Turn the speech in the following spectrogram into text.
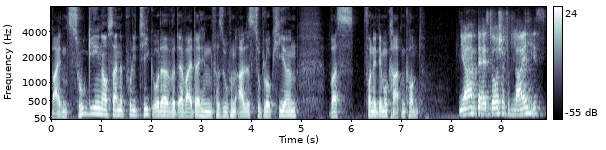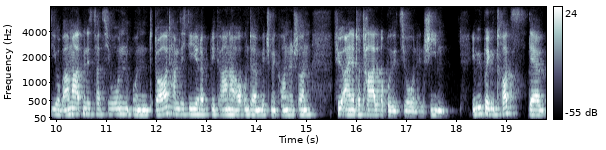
Biden zugehen auf seine Politik oder wird er weiterhin versuchen, alles zu blockieren, was von den Demokraten kommt? Ja, der historische Vergleich ist die Obama-Administration und dort haben sich die Republikaner auch unter Mitch McConnell schon für eine Totalopposition entschieden. Im Übrigen trotz der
